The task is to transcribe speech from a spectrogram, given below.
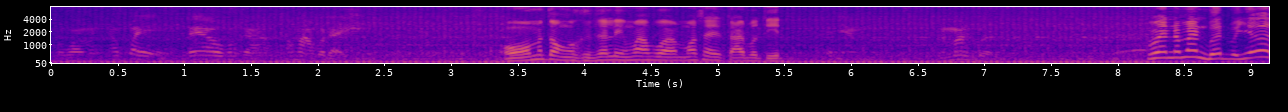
เพราะว่ามันเอาไปไปเอามันก็เอามาบ่ได้อ๋อมันต้องเอาขึ้นซาเล้งมาเพราะว่ามอไซค์สตาร์ทบ่ติดเป็นหยังน้ำมันเบิด เว้นน้ำมันเบิดบ่เยอะ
